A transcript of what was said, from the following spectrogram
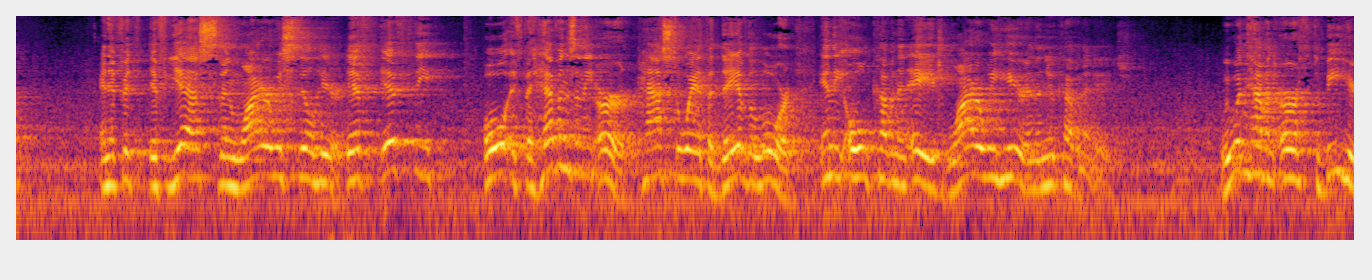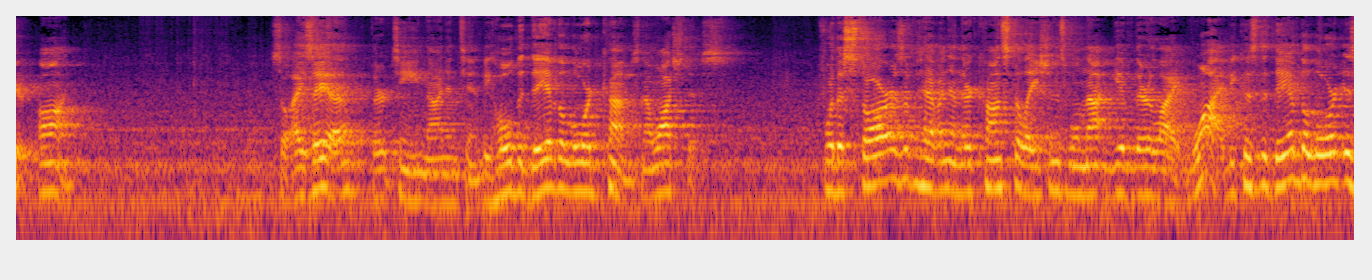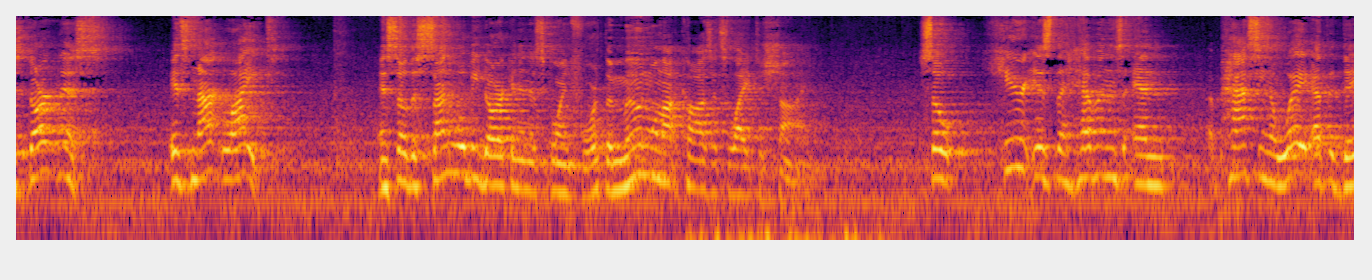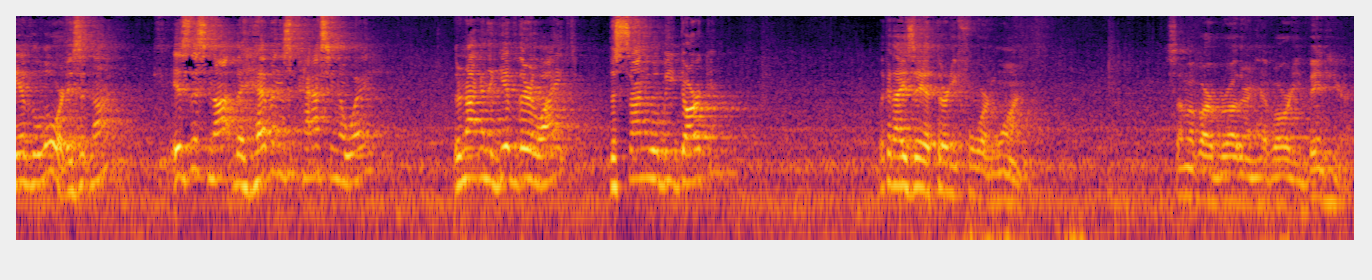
And if, it, if yes, then why are we still here? If, if the Oh, if the heavens and the earth passed away at the day of the Lord in the old covenant age, why are we here in the new covenant age? We wouldn't have an earth to be here on. So, Isaiah 13, 9 and 10. Behold, the day of the Lord comes. Now, watch this. For the stars of heaven and their constellations will not give their light. Why? Because the day of the Lord is darkness, it's not light. And so the sun will be darkened in its going forth, the moon will not cause its light to shine. So here is the heavens and passing away at the day of the Lord, is it not? Is this not the heavens passing away? They're not going to give their light. The sun will be darkened. Look at Isaiah 34 and 1. Some of our brethren have already been here,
